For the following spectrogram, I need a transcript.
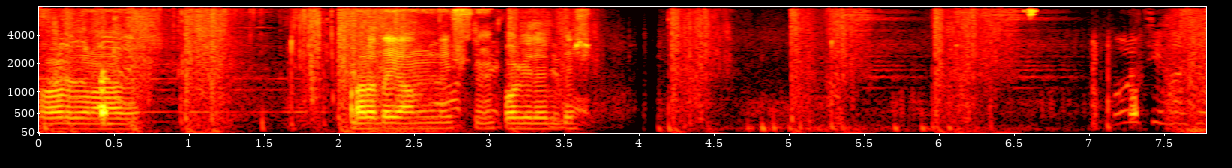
Pardon abi. Arada yanlış info gelebilir. Ulti hazır.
